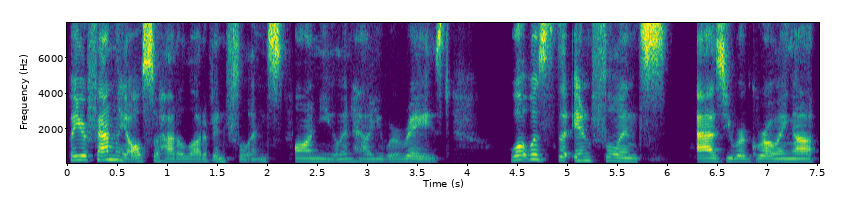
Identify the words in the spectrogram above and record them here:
but your family also had a lot of influence on you and how you were raised. What was the influence as you were growing up?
